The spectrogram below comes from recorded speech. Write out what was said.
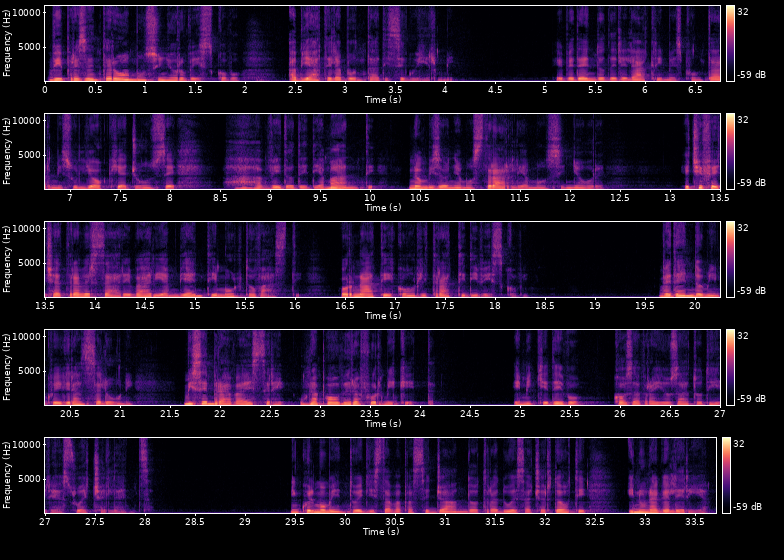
Vi presenterò a Monsignor Vescovo, abbiate la bontà di seguirmi. E vedendo delle lacrime spuntarmi sugli occhi, aggiunse Ah, vedo dei diamanti, non bisogna mostrarli a Monsignore. E ci fece attraversare vari ambienti molto vasti, ornati con ritratti di vescovi. Vedendomi in quei gran saloni, mi sembrava essere una povera formichetta e mi chiedevo cosa avrei osato dire a Sua Eccellenza. In quel momento egli stava passeggiando tra due sacerdoti in una galleria.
